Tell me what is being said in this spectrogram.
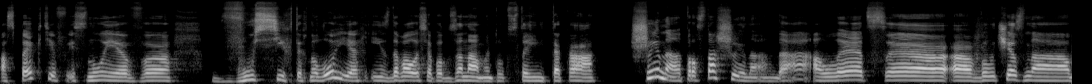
аспектів існує в в усіх технологіях, і здавалося б, от за нами тут стоїть така Шина, проста шина, да? але це величезна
